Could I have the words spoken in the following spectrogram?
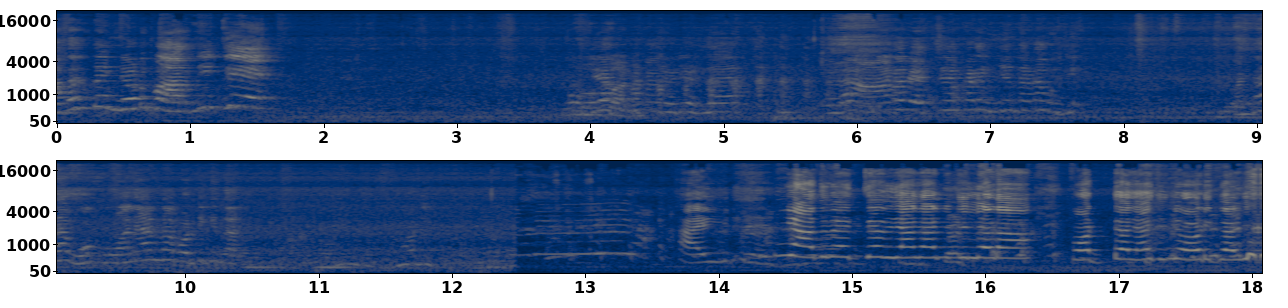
അതെന്താ എന്നോട് പറഞ്ഞിട്ടേ ഞാൻ അത് വെച്ചത് ഞാൻ കണ്ടിട്ടില്ലടാ. പൊട്ട ഞാൻ ചിഞ്ഞ് ഓടിക്കഴിഞ്ഞു.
